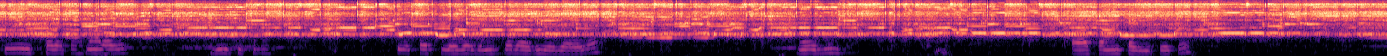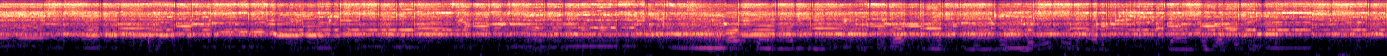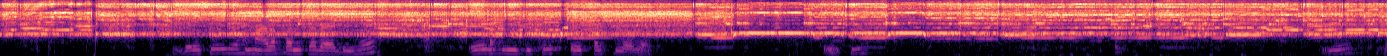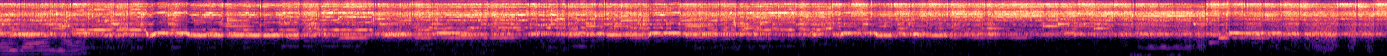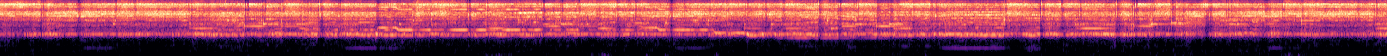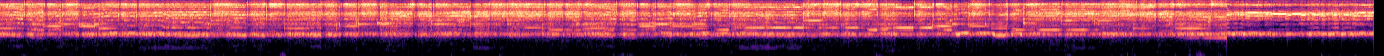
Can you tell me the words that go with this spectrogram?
देखिए इस तरह से हमारा एक ब्यूटीफुल पेपर फ्लोवर बनकर रेडी हो जाएगा हमारा बनकर रेडी है। एक ब्यूटीफुल पेपर फ्लोवर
